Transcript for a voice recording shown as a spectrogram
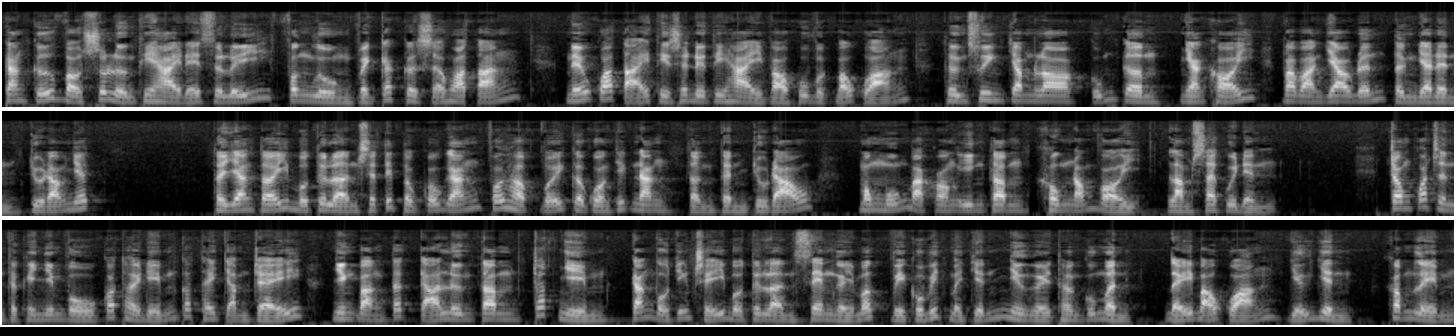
Căn cứ vào số lượng thi hài để xử lý, phân luồng về các cơ sở hỏa táng. Nếu quá tải thì sẽ đưa thi hài vào khu vực bảo quản, thường xuyên chăm lo, cúng cơm, nhang khói và bàn giao đến từng gia đình chu đáo nhất. Thời gian tới, Bộ Tư lệnh sẽ tiếp tục cố gắng phối hợp với cơ quan chức năng tận tình chu đáo, mong muốn bà con yên tâm, không nóng vội, làm sai quy định. Trong quá trình thực hiện nhiệm vụ có thời điểm có thể chậm trễ, nhưng bằng tất cả lương tâm, trách nhiệm, cán bộ chiến sĩ Bộ Tư lệnh xem người mất vì Covid-19 như người thân của mình để bảo quản, giữ gìn, khâm liệm,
